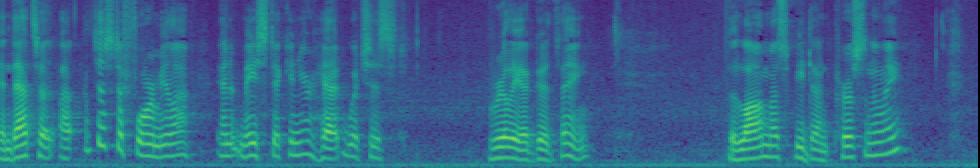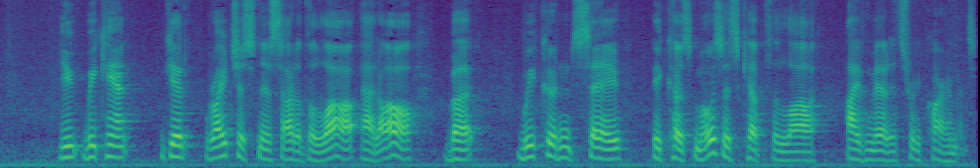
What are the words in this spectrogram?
And that's a, a, just a formula, and it may stick in your head, which is really a good thing. The law must be done personally. You, we can't get righteousness out of the law at all, but we couldn't say because Moses kept the law, I've met its requirements.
